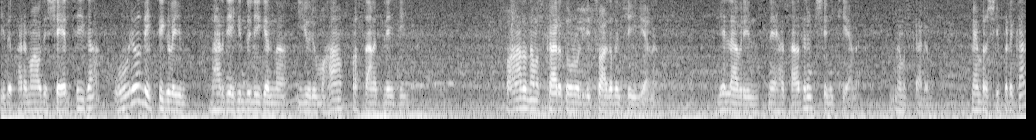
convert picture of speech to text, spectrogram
ഇത് പരമാവധി ഷെയർ ചെയ്യുക. ഓരോ വ്യക്തികളെയും ഭാരതീയ ഹിന്ദു ലീഗ് എന്ന ഈ ഒരു മഹാപ്രസ്ഥാനത്തിലേക്ക് പാദ നമസ്കാരത്തോടുകൂടി സ്വാഗതം ചെയ്യുകയാണ്. എല്ലാവരെയും സ്നേഹസാദരം ക്ഷണിക്കുകയാണ്. നമസ്കാരം. മെമ്പർഷിപ്പ് എടുക്കാൻ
